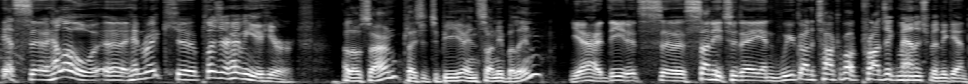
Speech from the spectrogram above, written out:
Yes, uh, hello, uh, Henrik. Uh, pleasure having you here. Hello, Søren. Pleasure to be here in sunny Berlin. Yeah, indeed. It's uh, sunny today, and we're going to talk about project management again.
